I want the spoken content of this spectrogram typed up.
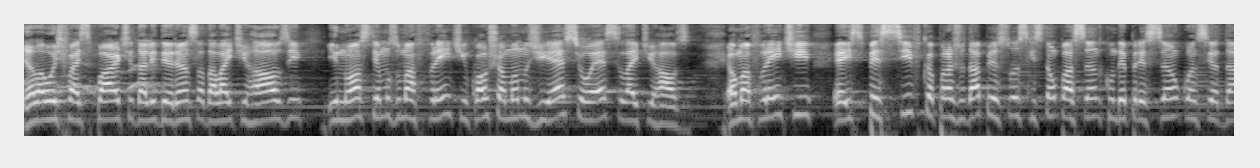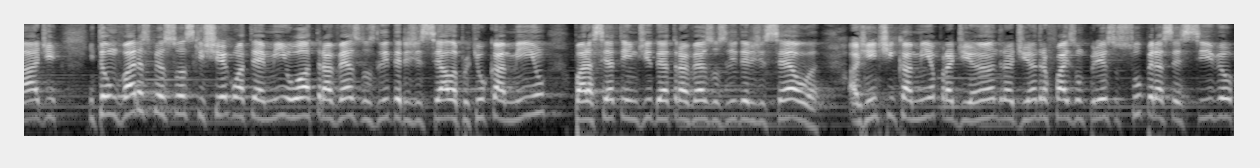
ela hoje faz parte da liderança da Lighthouse e nós temos uma frente em qual chamamos de SOS Lighthouse. É uma frente é, específica para ajudar pessoas que estão passando com depressão, com ansiedade. Então, várias pessoas que chegam até mim ou através dos líderes de célula, porque o caminho para ser atendido é através dos líderes de célula, a gente encaminha para a Diandra. A Diandra faz um preço super acessível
